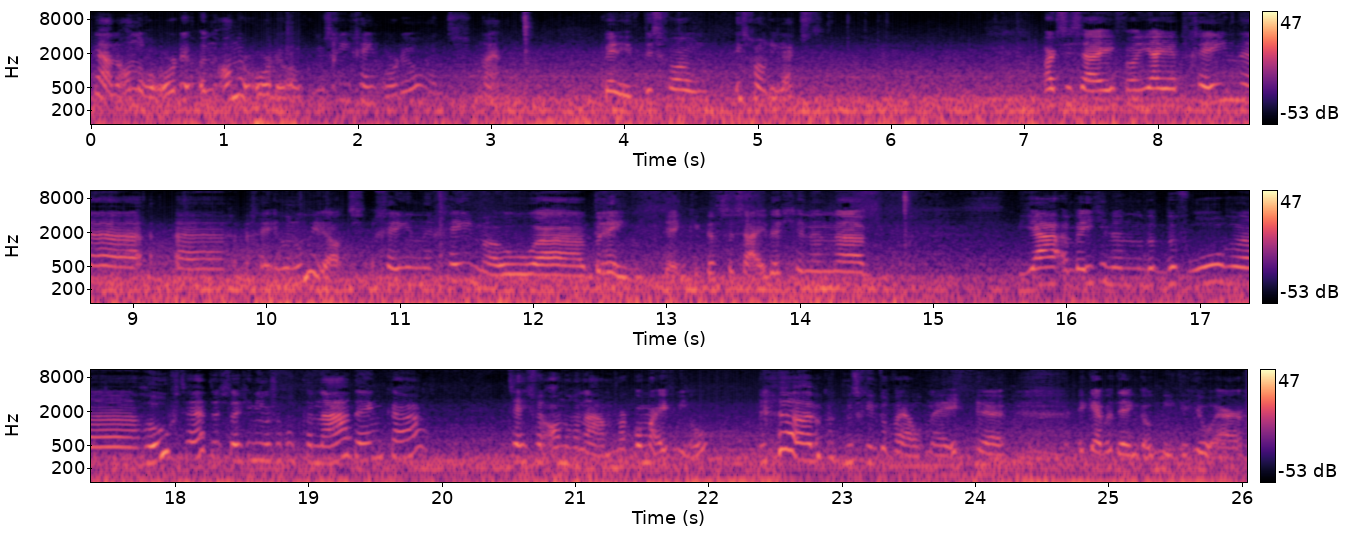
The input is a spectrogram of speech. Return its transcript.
ja, een, andere oordeel, een ander oordeel over. Misschien geen oordeel, want nou ja, ik weet niet. Het is gewoon, is gewoon relaxed. Maar ze zei van, ja, je hebt geen, eh, eh, geen hoe noem je dat? Geen chemo-brain, denk ik dat ze zei. Dat je een, ja, een beetje een be- bevroren hoofd hebt. Dus dat je niet meer zo goed kan nadenken. Het heeft een andere naam, maar kom maar even niet op. heb ik het misschien toch wel? Nee, ik heb het denk ik ook niet heel erg.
